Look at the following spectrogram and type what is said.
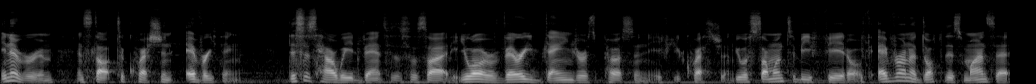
in a room and start to question everything. This is how we advance as a society. You are a very dangerous person if you question. You are someone to be feared of. If everyone adopted this mindset,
